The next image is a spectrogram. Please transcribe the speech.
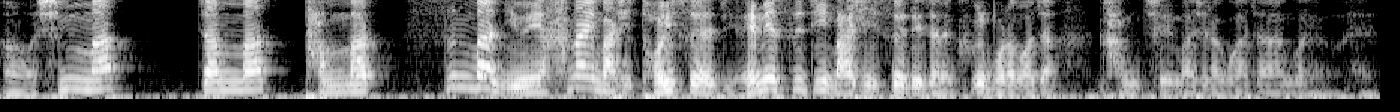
어, 신맛, 짠맛, 단맛, 쓴맛 이외에 하나의 맛이 더 있어야지. MSG 맛이 있어야 되잖아요. 그걸 뭐라고 하자? 감칠맛이라고 하자 한 거예요. 예.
